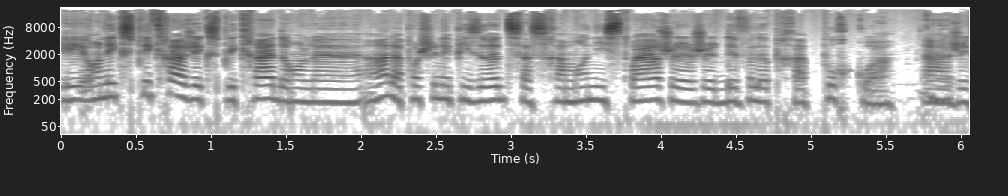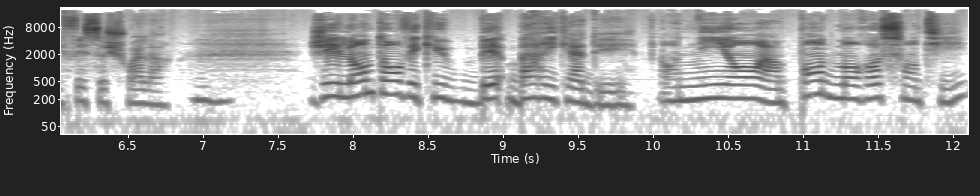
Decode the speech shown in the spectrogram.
Et on expliquera, j'expliquerai dans le hein, la prochain épisode, ça sera mon histoire, je, développerai pourquoi hein, j'ai fait ce choix-là. J'ai longtemps vécu barricadé, en niant un pan de mon ressenti.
